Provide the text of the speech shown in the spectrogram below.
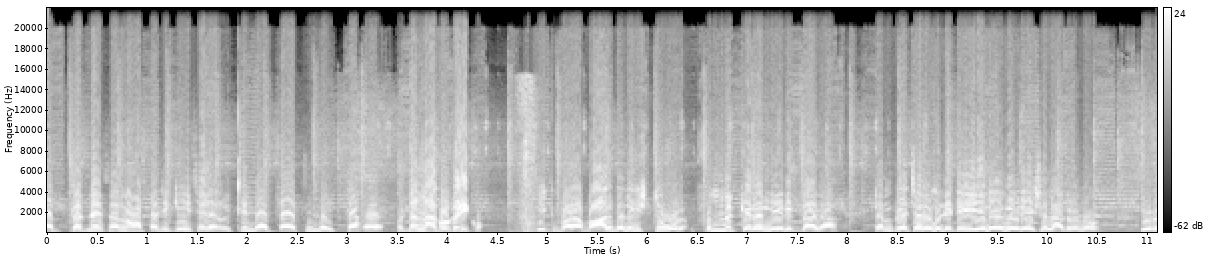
ಹತ್ತು ಹದಿನೈದು ಸಾವಿರ ನಮ್ಮ ಅಪ್ಪಾಜಿ ಗೇಸ್ ಹೇಳ್ಯಾರು ಇತ್ತಿಂದ ಹತ್ತ ಹತ್ತಲಿಂದ ಇತ್ತ. ಹಾ. ಒಟ್ನಲ್ಲಿ ನಾಲ್ಕು ಕಡಿಕು. ಈಗ ಭಾಗದಲ್ಲಿ ಇಷ್ಟು ಫುಲ್ ಕೆರೆ ನೀರಿದ್ದಾಗ ಟೆಂಪ್ರೇಚರ್ ಇಮ್ಯುನಿಟಿ ಏನೇ ವೇರಿಯೇಷನ್ ಆದ್ರೂ ಇವರು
